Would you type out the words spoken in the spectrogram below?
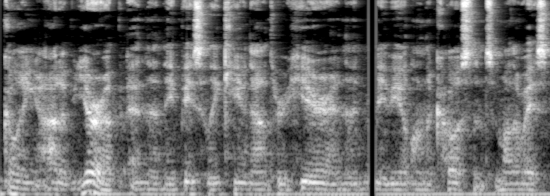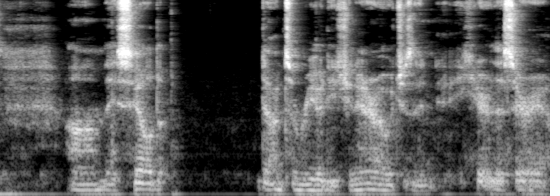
going out of Europe and then they basically came down through here and then maybe along the coast and some other ways, um, they sailed down to Rio de Janeiro, which is in here, this area.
